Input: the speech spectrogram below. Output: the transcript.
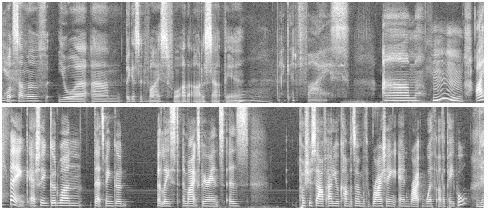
Yeah. What's some of your um, biggest advice for other artists out there? Big advice. Um, hmm. I think actually a good one that's been good, at least in my experience, is push yourself out of your comfort zone with writing and write with other people. Yeah.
